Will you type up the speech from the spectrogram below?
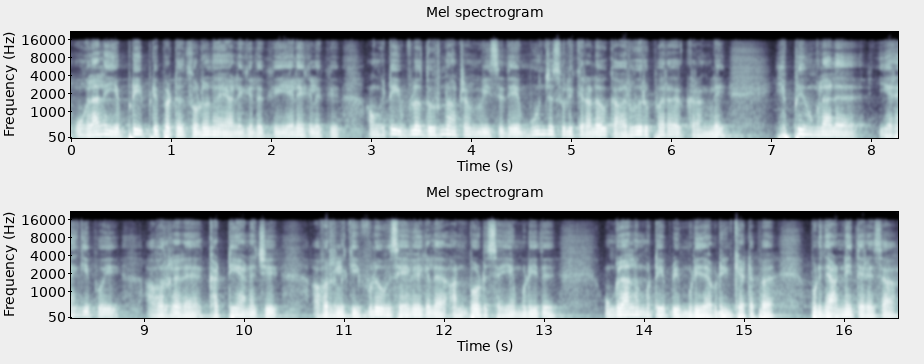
உங்களால் எப்படி இப்படிப்பட்ட தொழுநோயாளிகளுக்கு ஏழைகளுக்கு அவங்ககிட்ட இவ்வளோ துர்நாற்றம் வீசுதே மூஞ்ச சுளிக்கிற அளவுக்கு அருவறுப்பாக இருக்கிறாங்களே எப்படி உங்களால் இறங்கி போய் அவர்களை கட்டி அணைச்சி அவர்களுக்கு இவ்வளவு சேவைகளை அன்போடு செய்ய முடியுது? உங்களால் மட்டும் எப்படி முடியுது அப்படின்னு கேட்டப்ப புனித அன்னை தெரேசா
